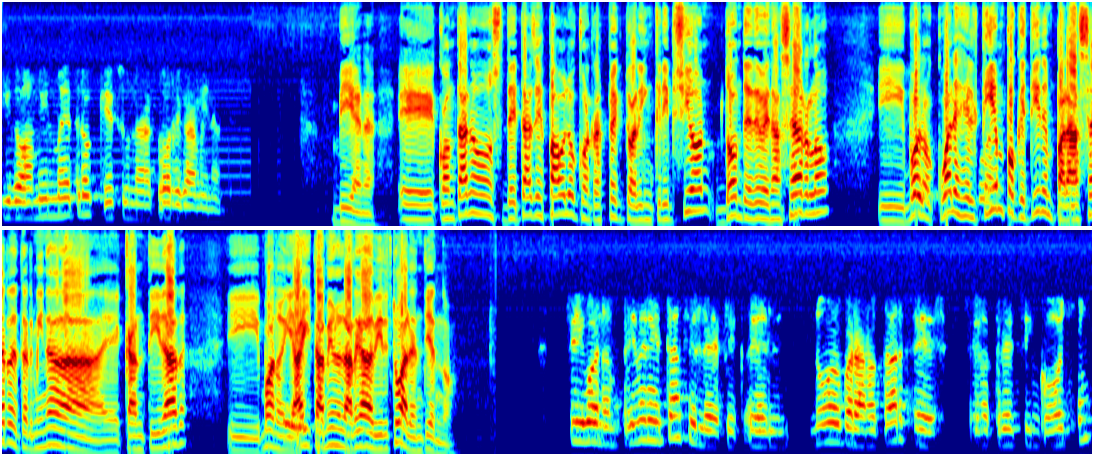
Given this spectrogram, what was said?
y 2.000 metros, que es una torre caminante. Bien, eh, contanos detalles, Pablo, con respecto a la inscripción, dónde deben hacerlo y, bueno, cuál es el tiempo que tienen para hacer determinada eh, cantidad y, bueno, y hay también una largada virtual, entiendo. Sí, bueno, en primera instancia el, el número para anotarse es 0358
